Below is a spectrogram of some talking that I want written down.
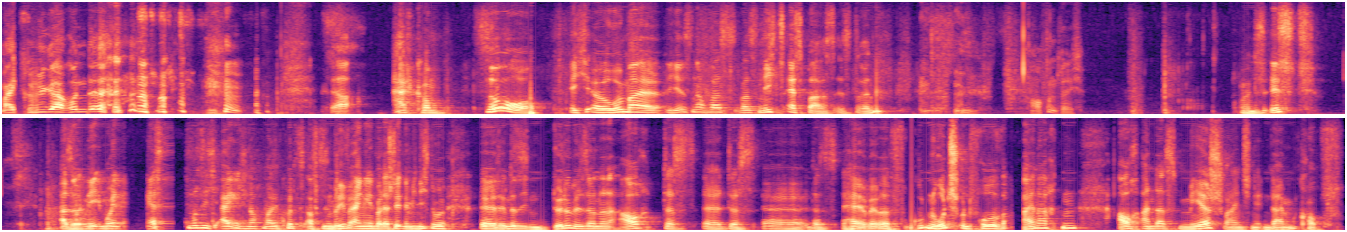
Mike Krüger Runde. Ja. Ach komm. So, ich äh, hol mal, hier ist noch was, was nichts Essbares ist drin. Hoffentlich. Und es ist, also nee, Moment, erst muss ich eigentlich noch mal kurz auf diesen Brief eingehen, weil da steht nämlich nicht nur äh, drin, dass ich ein Dödel bin, sondern auch, dass äh, das, äh, das äh, guten Rutsch und frohe Weihnachten auch an das Meerschweinchen in deinem Kopf.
